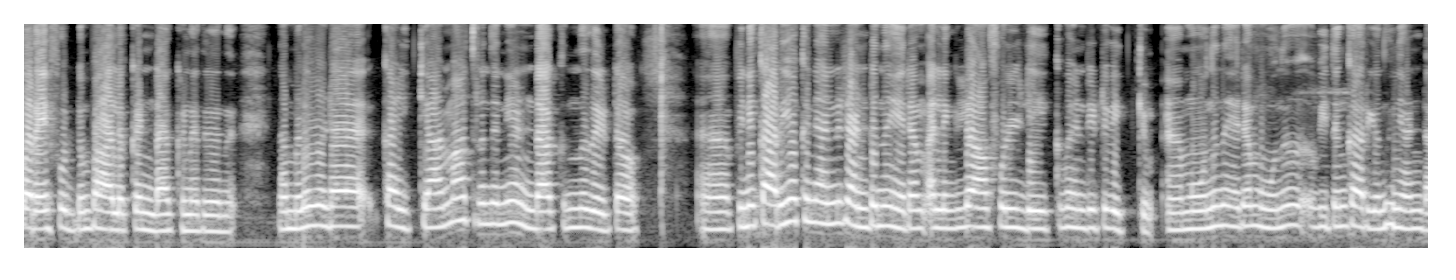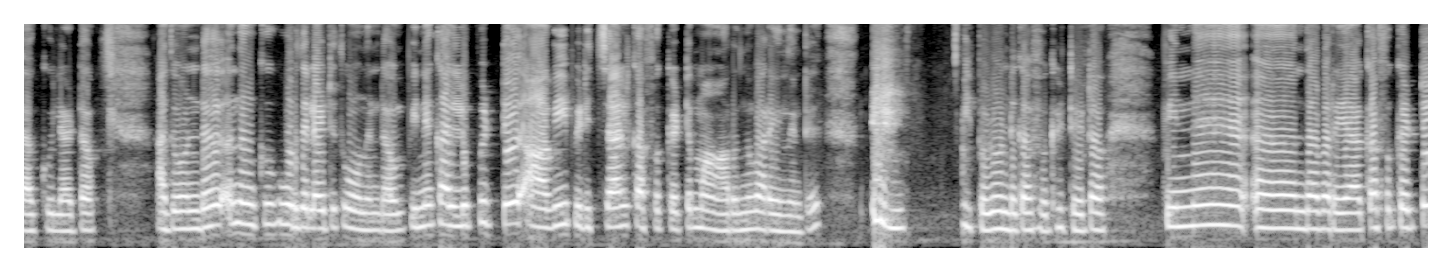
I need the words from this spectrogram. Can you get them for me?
കുറെ ഫുഡും പാലൊക്കെ ഉണ്ടാക്കണത് എന്ന് നമ്മളിവിടെ കഴിക്കാൻ മാത്രം തന്നെ ഉണ്ടാക്കുന്നത് കേട്ടോ. പിന്നെ കറിയൊക്കെ ഞാൻ രണ്ട് നേരം അല്ലെങ്കിൽ ആ ഫുൾ ഡേക്ക് വേണ്ടിയിട്ട് വെക്കും. മൂന്ന് നേരം മൂന്ന് വിധം കറിയൊന്നും ഞാൻ ഉണ്ടാക്കൂല കേട്ടോ. അതുകൊണ്ട് നിങ്ങൾക്ക് കൂടുതലായിട്ട് തോന്നുന്നുണ്ടാവും. പിന്നെ കല്ലുപ്പിട്ട് ആവി പിടിച്ചാൽ കഫക്കെട്ട് മാറും എന്ന് പറയുന്നുണ്ട്. ഇപ്പോഴും ഉണ്ട് കഫക്കെട്ട് കേട്ടോ. പിന്നെ എന്താ പറയാ കഫക്കെട്ട്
